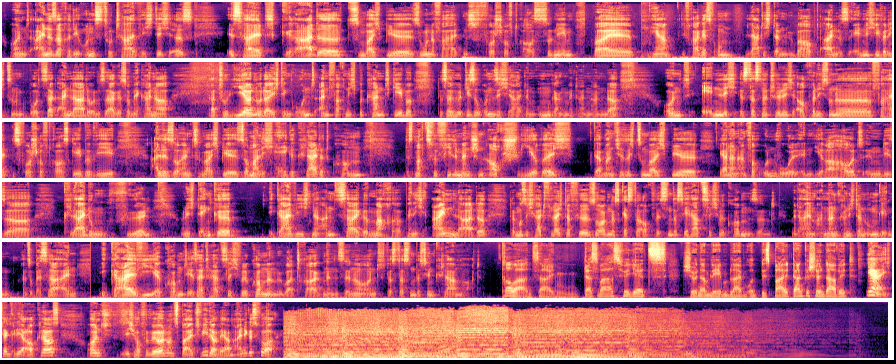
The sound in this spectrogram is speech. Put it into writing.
Und eine Sache, die uns total wichtig ist, ist halt gerade zum Beispiel so eine Verhaltensvorschrift rauszunehmen, weil ja, die Frage ist, warum lade ich dann überhaupt ein? Das ist ähnlich wie wenn ich zu einem Geburtstag einlade und sage, es soll mir keiner gratulieren oder ich den Grund einfach nicht bekannt gebe. Das erhöht diese Unsicherheit im Umgang miteinander. Und ähnlich ist das natürlich auch, wenn ich so eine Verhaltensvorschrift rausgebe, wie alle sollen zum Beispiel sommerlich hell gekleidet kommen. Das macht es für viele Menschen auch schwierig, da manche sich zum Beispiel ja dann einfach unwohl in ihrer Haut, in dieser Kleidung fühlen. Und ich denke, egal wie ich eine Anzeige mache, wenn ich einlade, dann muss ich halt vielleicht dafür sorgen, dass Gäste auch wissen, dass sie herzlich willkommen sind. Mit allem anderen kann ich dann umgehen. Also besser ein, egal wie ihr kommt, ihr seid herzlich willkommen im übertragenen Sinne und dass das ein bisschen klar macht. Traueranzeigen. Das war's für jetzt. Schön am Leben bleiben und bis bald. Dankeschön, David. Ja, ich danke dir auch, Klaus. Und ich hoffe, wir hören uns bald wieder. Wir haben einiges vor.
